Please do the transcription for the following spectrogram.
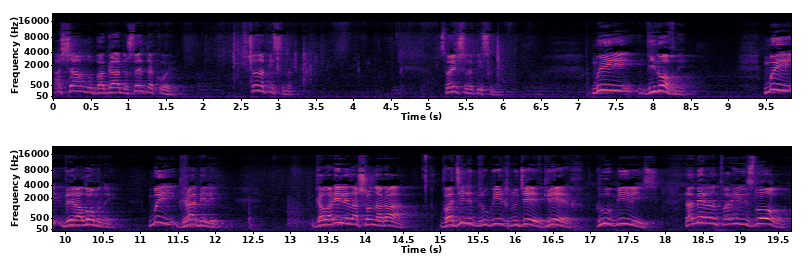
Ашамну, Багадну, что это такое? Что написано? Смотрите, что написано. Мы виновны. Мы вероломны. Мы грабили. Говорили лашонара. Водили других людей в грех. Глумились. Намеренно творили зло.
